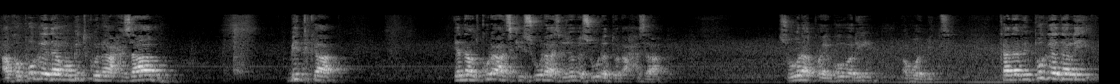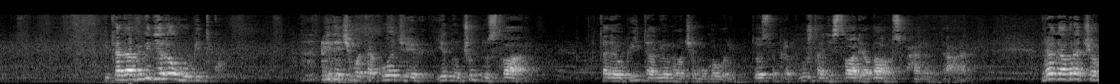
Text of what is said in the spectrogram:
Ako pogledamo bitku na Ahzabu, bitka, jedna od kuranskih sura se zove suratul Ahzab. Sura koja govori o ovoj bitci. Kada bi pogledali I kada bi vidjeli ovu bitku, vidjet ćemo također jednu čudnu stvar, kada je u pitanju ono o čemu govorimo. To je prepuštanje stvari Allahu subhanahu wa ta'ala. Draga braćo,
